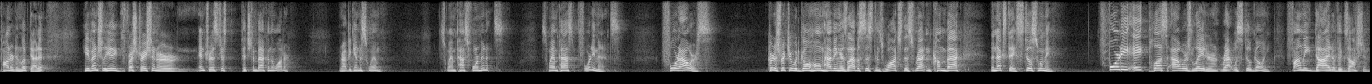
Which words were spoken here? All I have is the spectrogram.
pondered and looked at it, he eventually, frustration or interest, just pitched him back in the water. The rat began to swim. Swam past four minutes. Swam past 40 minutes. Four hours. Curtis Richter would go home having his lab assistants watch this rat and come back the next day, still swimming. 48 plus hours later, rat was still going. Finally died of exhaustion,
